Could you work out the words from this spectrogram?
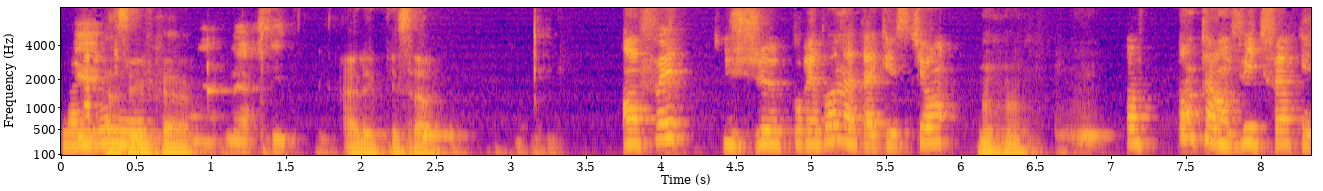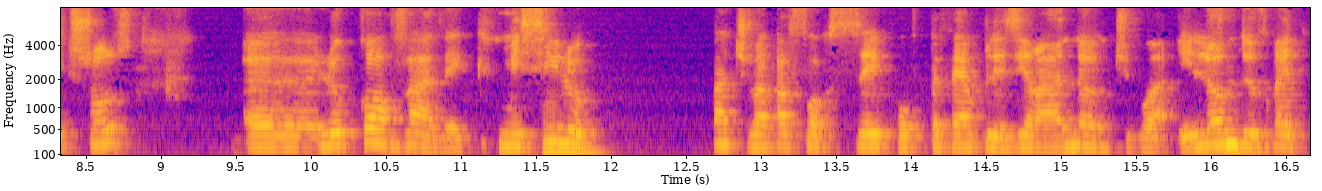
Merci, frère. Merci. Allez, peace out. En fait, je, pour répondre à ta question, mm-hmm. quand, tu as envie de faire quelque chose, euh, le corps va avec. Mais si le mm-hmm. Pas, tu vas pas forcer pour faire plaisir à un homme, tu vois. Et l'homme devrait être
